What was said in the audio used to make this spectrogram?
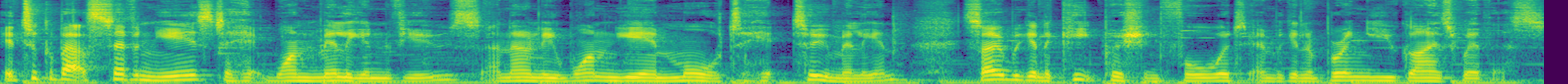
It took about 7 years to hit 1 million views and only 1 year more to hit 2 million, so we're going to keep pushing forward and we're going to bring you guys with us.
